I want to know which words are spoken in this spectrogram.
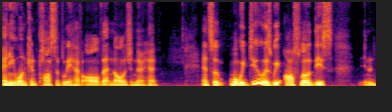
anyone can possibly have all of that knowledge in their head. And so what we do is we offload these, you know,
